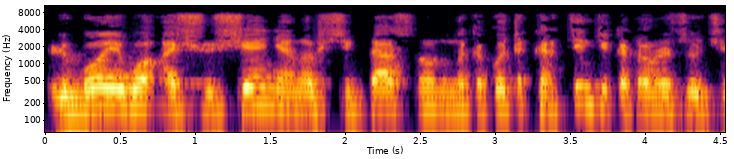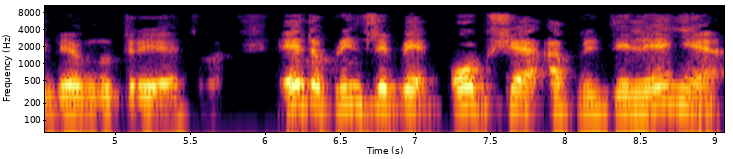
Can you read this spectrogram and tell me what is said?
любое его ощущение, оно всегда основано на какой-то картинке, которую рисует себе внутри этого. Это, в принципе, общее определение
